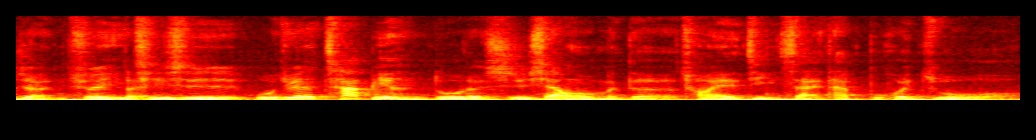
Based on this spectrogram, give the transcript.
人，所以其实我觉得差别很多的是，像我们的创业竞赛，他不会做。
